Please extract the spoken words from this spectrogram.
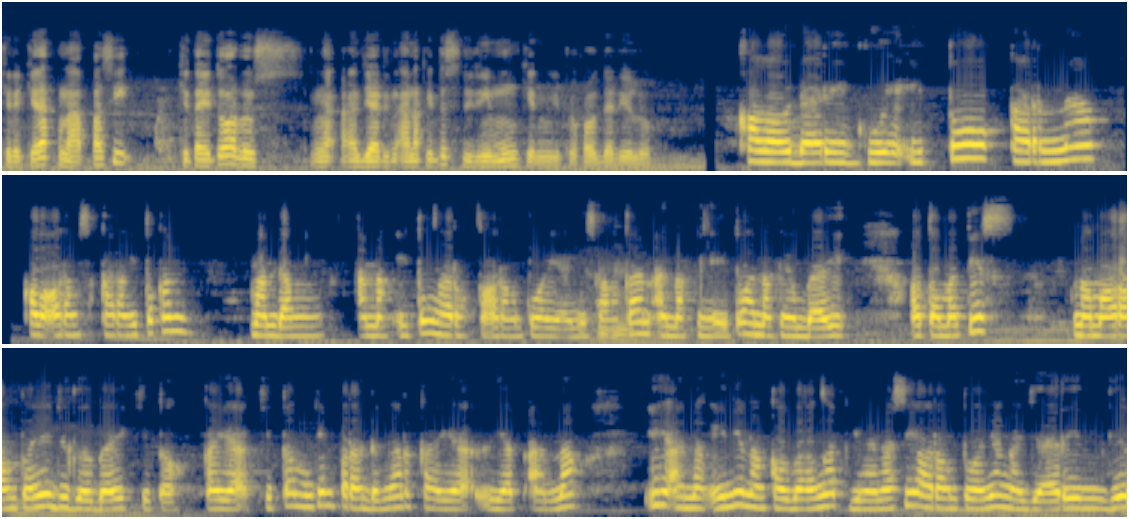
Kira-kira kenapa sih kita itu harus ngajarin anak itu sedini mungkin gitu kalau dari lu? Kalau dari gue itu karena kalau orang sekarang itu kan mandang anak itu ngaruh ke orang tua ya. Misalkan anaknya itu anak yang baik, otomatis nama orang tuanya juga baik gitu. Kayak kita mungkin pernah dengar kayak lihat anak, ih anak ini nakal banget, gimana sih orang tuanya ngajarin? Gue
